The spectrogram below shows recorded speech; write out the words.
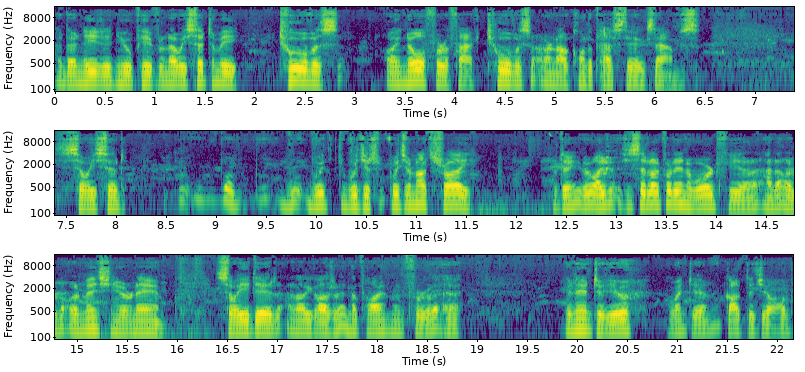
and they needed new people. Now he said to me, two of us, I know for a fact, two of us are not going to pass the exams. So he said, would, would you would you not try? He said, I'll put in a word for you and I'll, I'll mention your name. So he did, and I got an appointment for uh, an interview. I went in, got the job,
